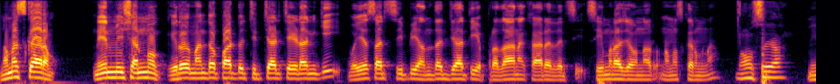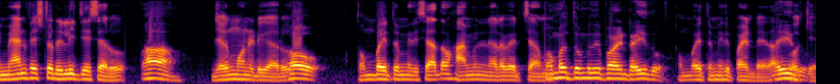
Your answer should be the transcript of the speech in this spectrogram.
నమస్కారం. నేను మీ షణ్ముఖ్. ఈరోజు మనతో పాటు చిట్చాట్ చేయడానికి వైఎస్ఆర్సీపీ అంతర్జాతీయ ప్రధాన కార్యదర్శి సీమరాజా ఉన్నారు. నమస్కారం నమస్తే మీ మేనిఫెస్టో రిలీజ్ చేశారు. జగన్మోహన్ రెడ్డి గారు. ఓ. తొంభై తొమ్మిది శాతం హామీలు నెరవేర్చాము. తొంభై తొమ్మిది పాయింట్ ఐదు. తొంభై తొమ్మిది పాయింట్ ఐదు. ఓకే.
